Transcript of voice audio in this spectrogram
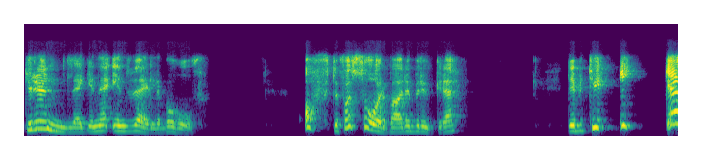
grunnleggende individuelle behov, ofte for sårbare brukere. Det betyr ikke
